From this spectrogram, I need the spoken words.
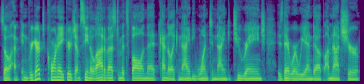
So um, in regard to corn acreage, acreage, I'm seeing a lot of estimates fall in that kind of like 91 to 92 range. Is that where we end up? I'm not sure.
